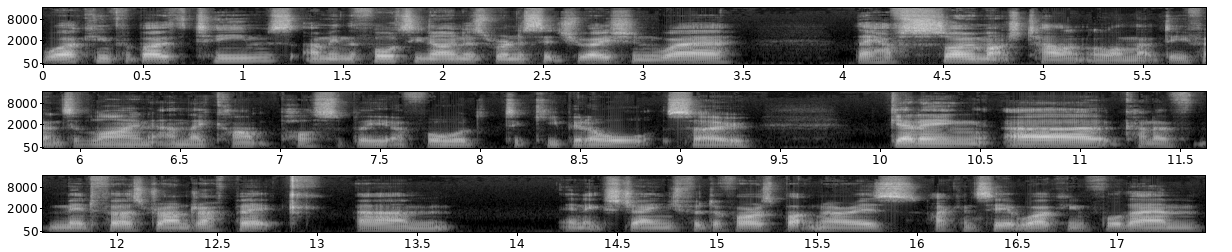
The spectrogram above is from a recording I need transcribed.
working for both teams. I mean, the 49ers were in a situation where they have so much talent along that defensive line and they can't possibly afford to keep it all. So, getting a kind of mid first round draft pick um, in exchange for DeForest Buckner is I can see it working for them.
